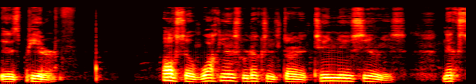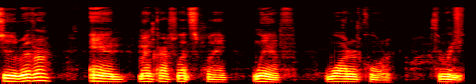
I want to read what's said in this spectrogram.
is Peter. Also, Walking House Productions started two new series, Next to the River and Minecraft Let's Play with Watercore 3.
